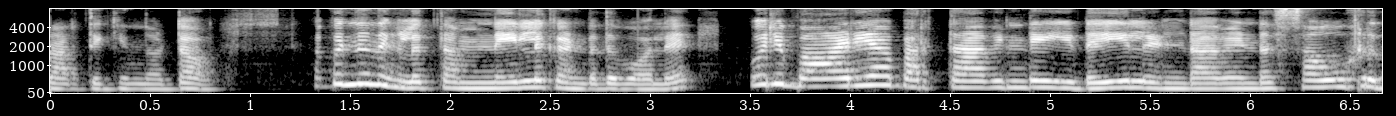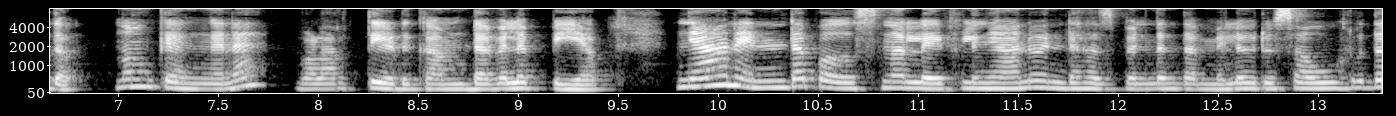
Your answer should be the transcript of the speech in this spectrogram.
പ്രാർത്ഥിക്കുന്നു കേട്ടോ. അപ്പം ഇന്ന് നിങ്ങൾ തമ്മനയിൽ കണ്ടതുപോലെ ഒരു ഭാര്യ ഭർത്താവിന്റെ ഇടയിൽ ഉണ്ടാവേണ്ട സൗഹൃദം നമുക്ക് എങ്ങനെ വളർത്തിയെടുക്കാം ഡെവലപ്പ് ചെയ്യാം. ഞാൻ എന്റെ പേഴ്സണൽ ലൈഫിൽ ഞാനും എന്റെ ഹസ്ബൻഡും തമ്മിൽ ഒരു സൗഹൃദ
